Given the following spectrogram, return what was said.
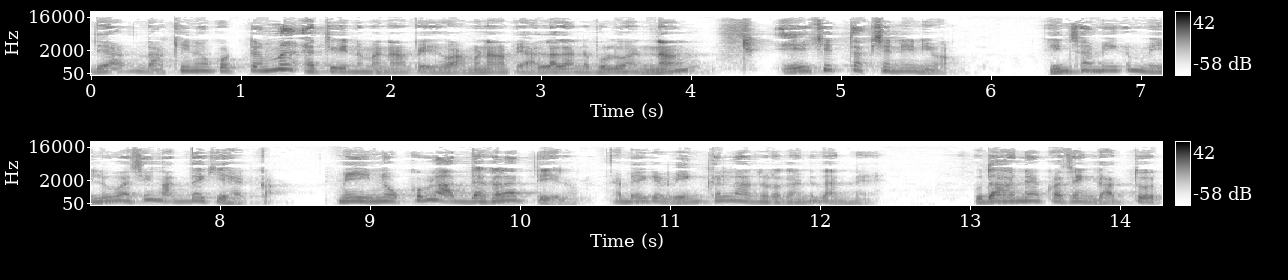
දෙයක් දකින්නකොටම ඇති වෙන මනාපේ වමනාපේ අල්ලගන්න පුළුවන් නම් ඒ චිත්තක්ෂණේ නිවන්. ඒ නිසා මේක මෙලොව වශයෙන් අත්දැකිය හැක්කා. මේ ඉන්න ඔක්කොම අත්දැකලා තියෙනවා. හැබැයි ඒක වෙන් කරලා අඳුර ගන්න දන්නේ නැහැ. උදාහරණයක් වශයෙන් ගත්තොත්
